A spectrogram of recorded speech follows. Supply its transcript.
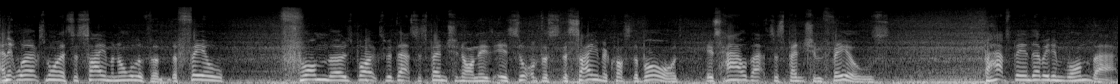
and it works more or less the same on all of them. The feel from those bikes with that suspension on is, is sort of the, the same across the board. It's how that suspension feels. Perhaps BMW didn't want that.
